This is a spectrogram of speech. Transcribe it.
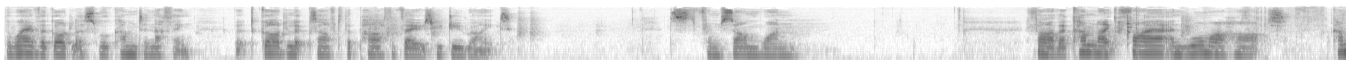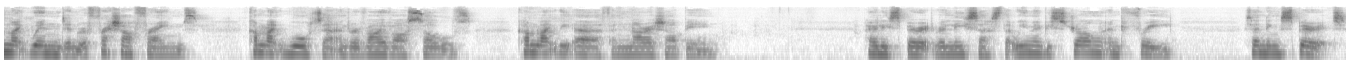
The way of the godless will come to nothing, but God looks after the path of those who do right. It's from Psalm 1. Father, come like fire and warm our hearts. Come like wind and refresh our frames. Come like water and revive our souls. Come like the earth and nourish our being. Holy Spirit, release us that we may be strong and free. Sending Spirit,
